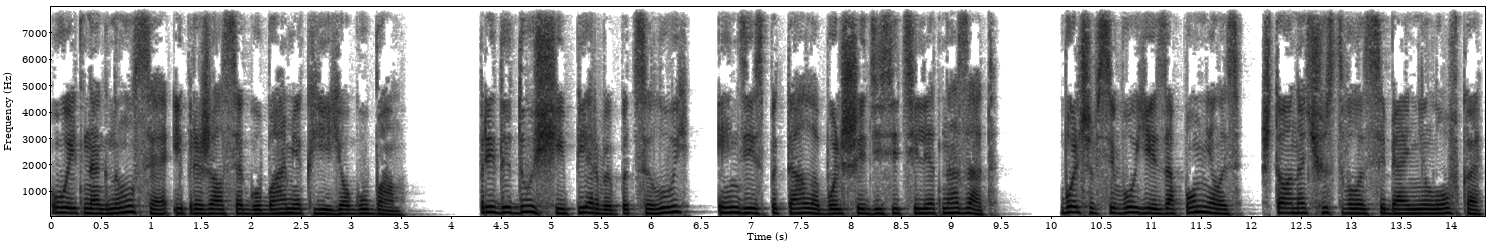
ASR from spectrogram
Уэйт нагнулся и прижался губами к ее губам. Предыдущий первый поцелуй Энди испытала больше десяти лет назад. Больше всего ей запомнилось, что она чувствовала себя неловко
